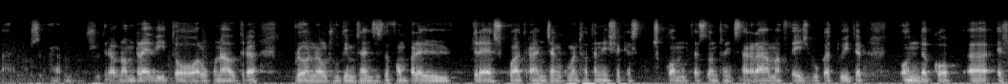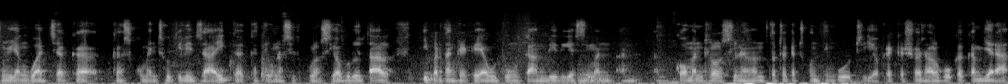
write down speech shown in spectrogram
no sé, sé el nom Reddit o algun altre, però en els últims anys, des de fa un parell, 3-4 anys, han començat a néixer aquests comptes doncs, a Instagram, a Facebook, a Twitter, on de cop eh, és un llenguatge que, que es comença a utilitzar i que, que té una circulació brutal i per tant crec que hi ha hagut un canvi, diguéssim, en, en, en com ens relacionem amb tots aquests continguts i jo crec que això és algo que canviarà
